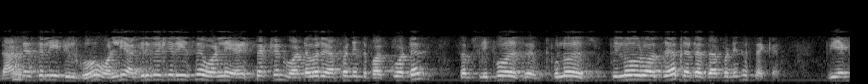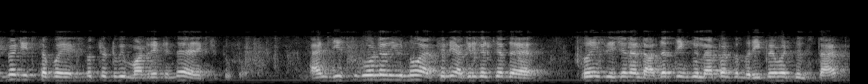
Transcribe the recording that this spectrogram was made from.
Not hmm. necessarily it will go. Only agriculture is the only exception. Whatever happened in the first quarter, some slippers, uh, spillover was there that has happened in the second. We expect it expected to be moderate in the next two quarters. And this quarter, you know, actually agriculture, the sowing season and other things will happen, some repayments will start.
